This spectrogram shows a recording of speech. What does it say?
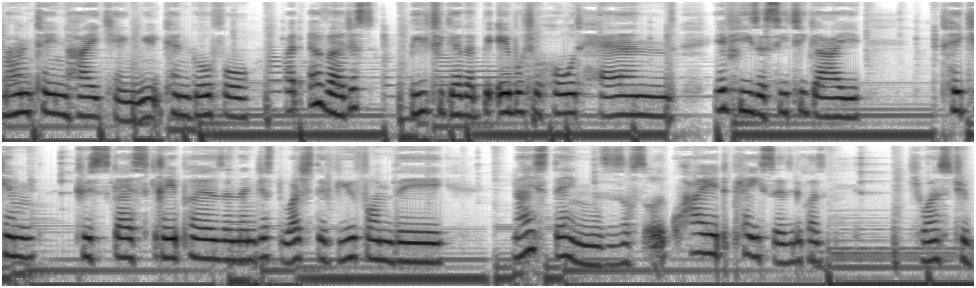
mountain hiking. You can go for whatever. Just be together. Be able to hold hands. If he's a city guy, take him to skyscrapers and then just watch the view from the nice things, quiet places because he wants to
